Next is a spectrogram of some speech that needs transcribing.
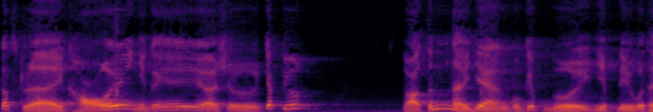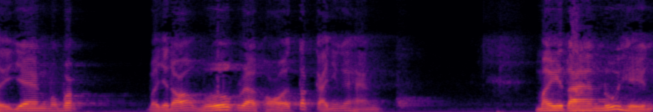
tách rời khỏi những cái ờ, sự chấp trước vào tính thời gian của kiếp người, nhịp điệu của thời gian, vân vân. Và do đó vượt ra khỏi tất cả những cái hạn. Mây tan, núi hiện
